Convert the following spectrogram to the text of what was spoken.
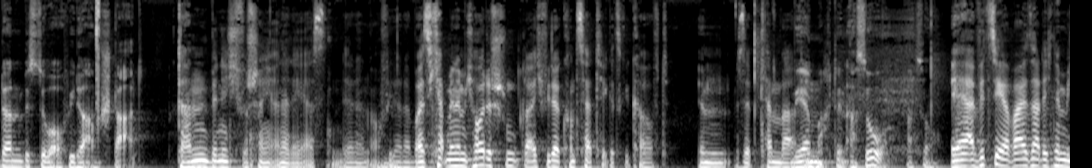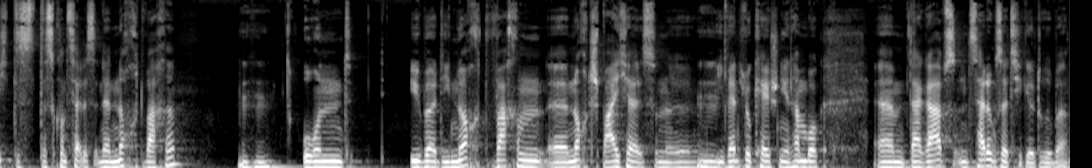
dann bist du aber auch wieder am Start. Dann bin ich wahrscheinlich einer der ersten, der dann auch wieder dabei ist. Ich habe mir nämlich heute schon gleich wieder Konzerttickets gekauft im September. Wer macht denn? Ach so, ach so. Ja, witzigerweise hatte ich nämlich, das, das Konzert ist in der Nochtwache und über die Nochtwachen, äh, Nochtspeicher ist so eine Event-Location hier in Hamburg, ähm, da gab es einen Zeitungsartikel drüber,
